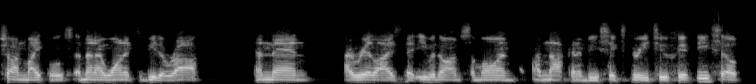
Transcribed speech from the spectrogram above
Shawn Michaels, and then I wanted to be The Rock, and then I realized that even though I'm Samoan, I'm not going to be 6'3", 250. So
